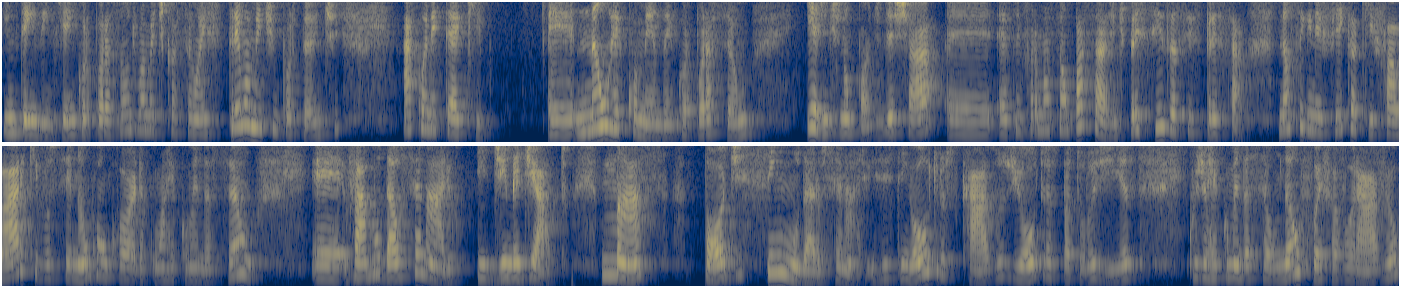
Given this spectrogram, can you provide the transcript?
entendem que a incorporação de uma medicação é extremamente importante. A Conitec é, não recomenda a incorporação e a gente não pode deixar é, essa informação passar, a gente precisa se expressar. Não significa que falar que você não concorda com a recomendação é, vá mudar o cenário e de imediato, mas pode sim mudar o cenário. Existem outros casos de outras patologias cuja recomendação não foi favorável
